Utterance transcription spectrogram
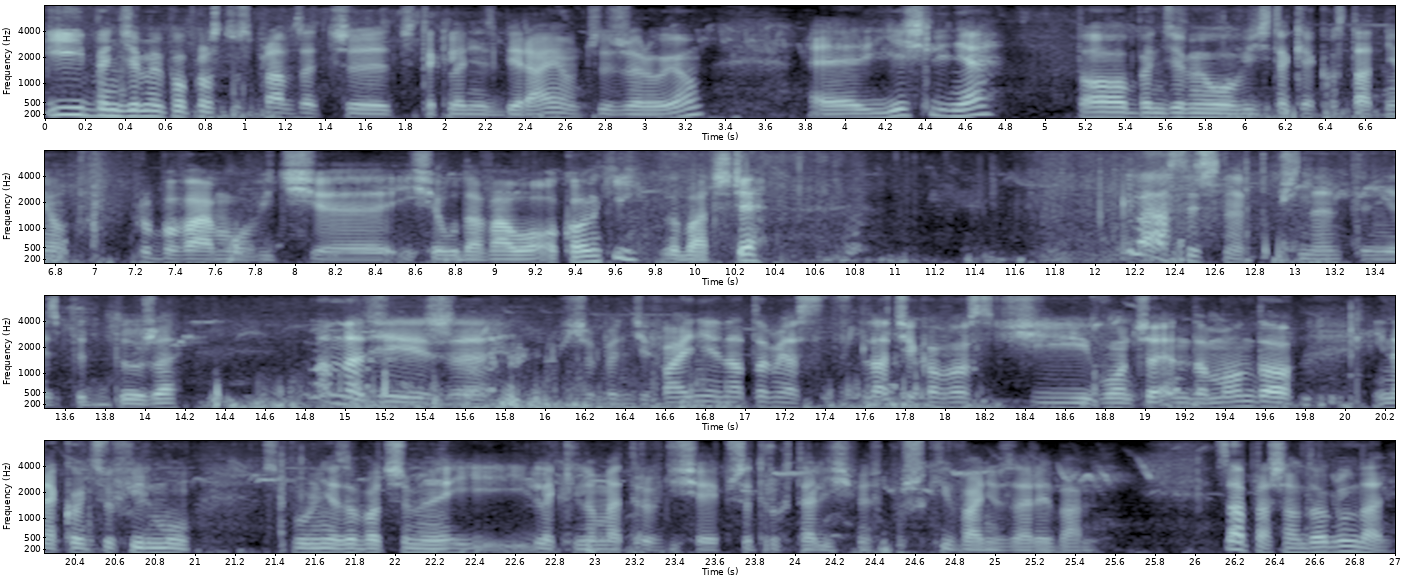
I będziemy po prostu sprawdzać, czy, czy te klenie zbierają, czy żerują. E, Jeśli nie, to będziemy łowić tak jak ostatnio próbowałem łowić e, i się udawało okonki. Zobaczcie. Klasyczne przynęty, niezbyt duże. Mam nadzieję, że, że będzie fajnie. Natomiast dla ciekawości włączę Endomondo i na końcu filmu wspólnie zobaczymy ile kilometrów dzisiaj przetruchtaliśmy w poszukiwaniu za rybami. Zapraszam do oglądania.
